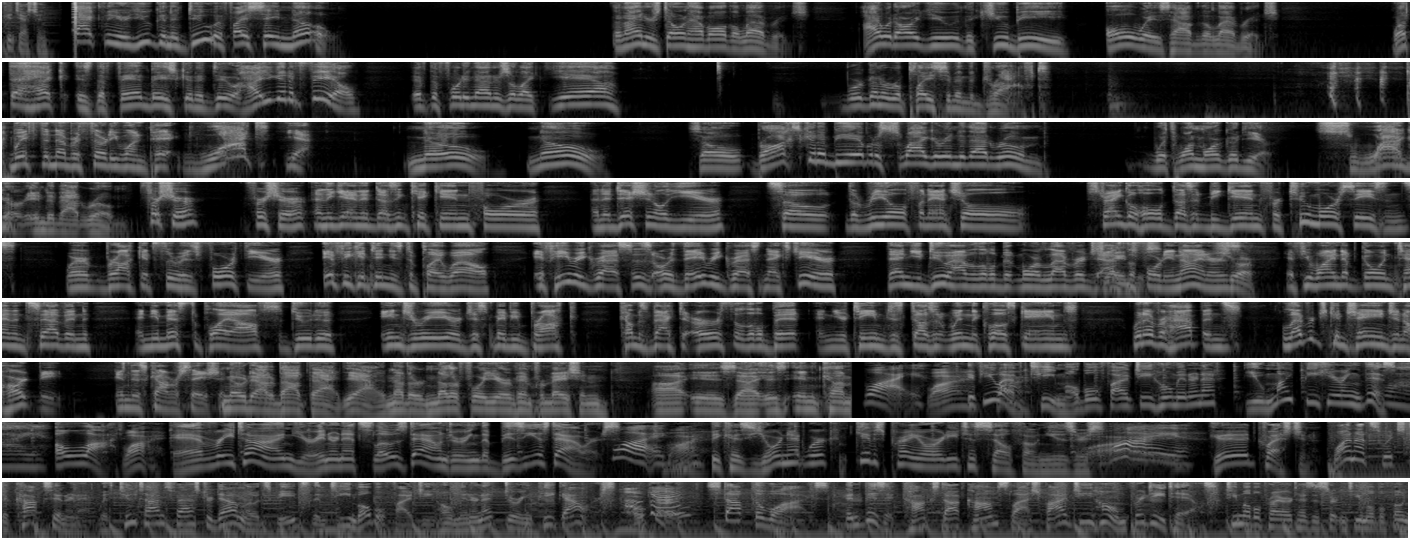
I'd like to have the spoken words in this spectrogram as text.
congestion. Exactly are you going to do if I say no? The Niners don't have all the leverage. I would argue the QB always have the leverage. What the heck is the fan base going to do? How are you going to feel if the 49ers are like, yeah, we're going to replace him in the draft? With the number 31 pick. What? Yeah. No, no. So Brock's going to be able to swagger into that room with one more good year. Swagger into that room. For sure. For sure. And again, it doesn't kick in for an additional year. So the real financial stranglehold doesn't begin for two more seasons where Brock gets through his fourth year if he continues to play well. If he regresses or they regress next year, then you do have a little bit more leverage Changes. as the 49ers. Sure. If you wind up going 10 and 7 and you miss the playoffs due to injury or just maybe Brock comes back to earth a little bit and your team just doesn't win the close games, whatever happens, leverage can change in a heartbeat in this conversation. No doubt about that. Yeah, another another full year of information uh, is uh, is incoming. Why? Why? If you have T-Mobile 5G home internet, you might be hearing this Why? a lot. Why? Every time your internet slows down during the busiest hours. Why? Why? Because your network gives priority to cell phone users. Why? Good question. Why not switch to Cox Internet with two times faster download speeds than T-Mobile 5G home internet during peak hours? Okay. Stop the whys and visit cox.com slash 5G home for details. T-Mobile prioritizes certain T-Mobile phone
